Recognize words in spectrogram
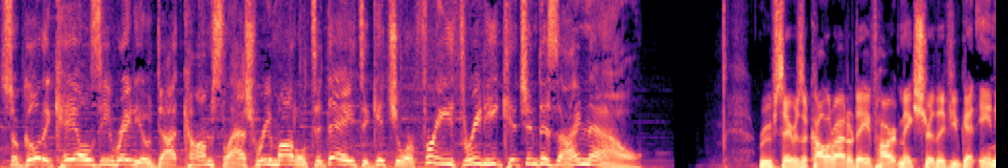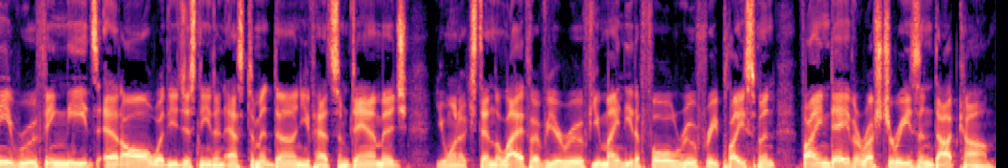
So go to klzradio.com slash remodel today to get your free 3D kitchen design now. Roof Savers of Colorado, Dave Hart. Make sure that if you've got any roofing needs at all, whether you just need an estimate done, you've had some damage, you want to extend the life of your roof, you might need a full roof replacement, find Dave at rushtoreason.com.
